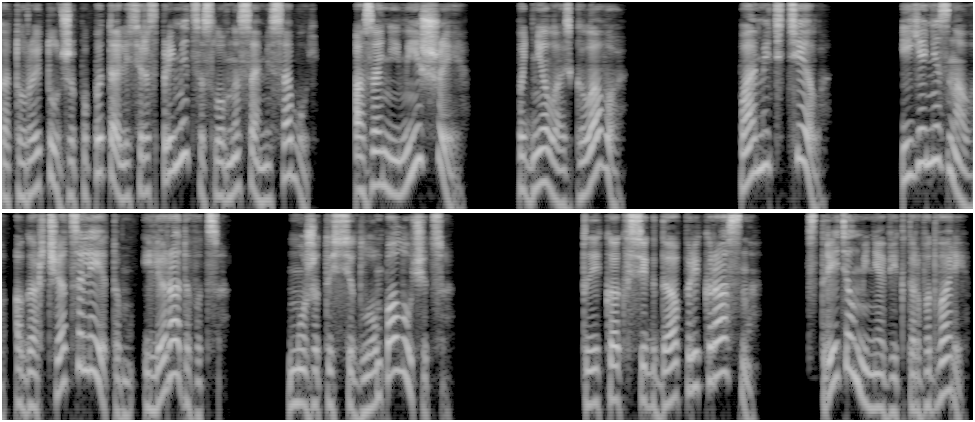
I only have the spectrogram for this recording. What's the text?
которые тут же попытались распрямиться, словно сами собой, а за ними и шея. Поднялась голова. Память тела. И я не знала, огорчаться ли этому или радоваться. Может, и с седлом получится. «Ты, как всегда, прекрасна», — встретил меня Виктор во дворе.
